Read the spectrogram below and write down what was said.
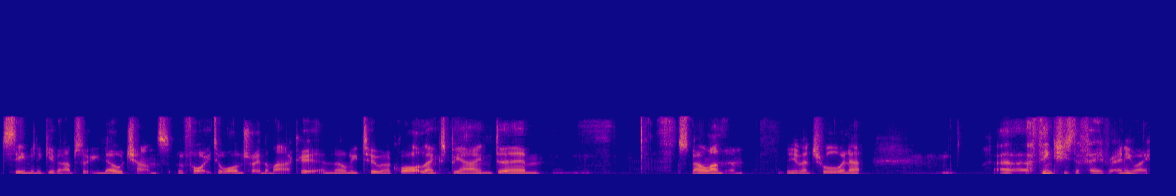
seemingly given absolutely no chance. A 40 to 1 shot in the market, and only two and a quarter lengths behind um, Snow Lantern, the eventual winner. Uh, I think she's the favourite anyway.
